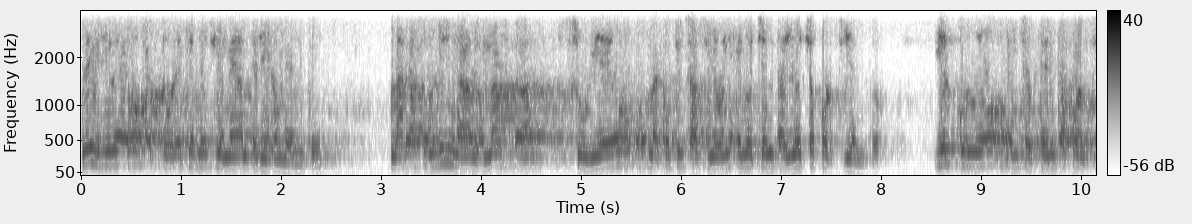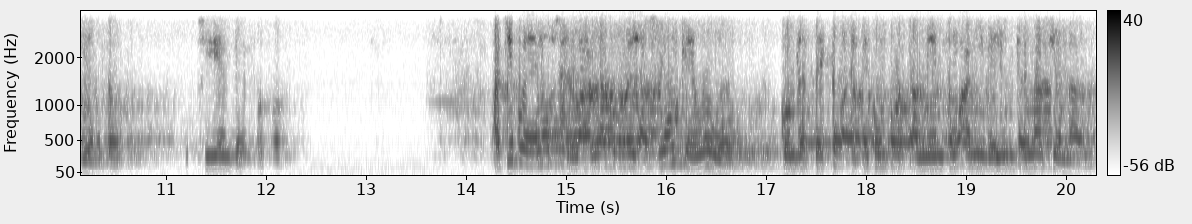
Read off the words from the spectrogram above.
Debido a los factores que mencioné anteriormente. La gasolina, la nafta, subió la cotización en 88% y el crudo en 70%. Siguiente, por favor. Aquí podemos observar la correlación que hubo con respecto a este comportamiento a nivel internacional.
